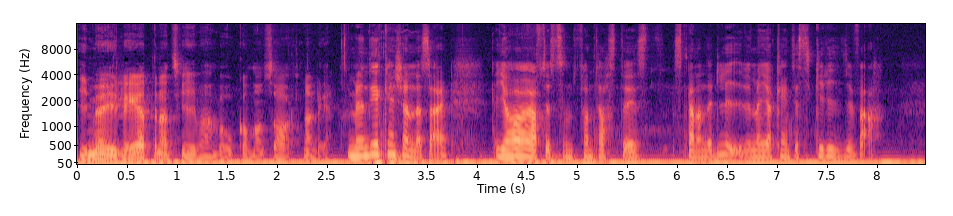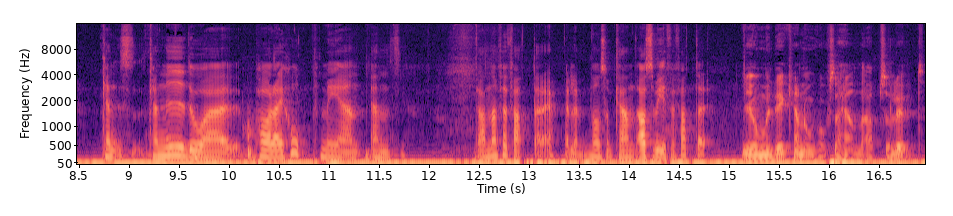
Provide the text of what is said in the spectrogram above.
i möjligheten att skriva en bok om man saknar det. Men det kan kännas så här. Jag har haft ett sånt fantastiskt spännande liv men jag kan inte skriva. Kan, kan ni då para ihop med en, en annan författare eller någon som kan, alltså är författare? Jo, men det kan nog också hända, absolut.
